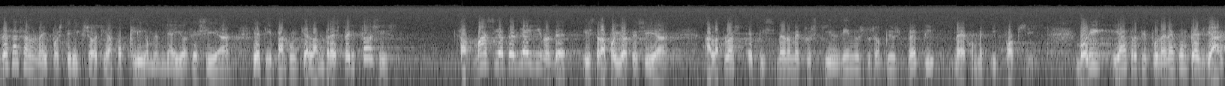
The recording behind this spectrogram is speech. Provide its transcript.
δεν θα ήθελα να υποστηρίξω ότι αποκλείουμε μια υιοθεσία γιατί υπάρχουν και λαμπρές περιπτώσεις. Θαυμάσια παιδιά γίνονται ύστερα από υιοθεσία αλλά απλώς επισημένουμε τους κινδύνους τους οποίους πρέπει να έχουμε υπόψη. Μπορεί οι άνθρωποι που δεν έχουν παιδιά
